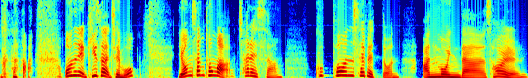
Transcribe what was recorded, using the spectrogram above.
오늘의 기사 제목 영상통화 차례상 쿠폰 세뱃돈 안 모인다 설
